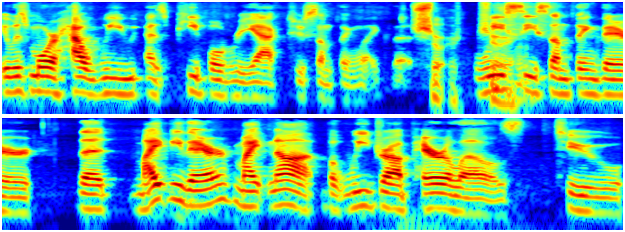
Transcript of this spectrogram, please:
It was more how we as people react to something like this. Sure. We sure. see something there that might be there, might not, but we draw parallels to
